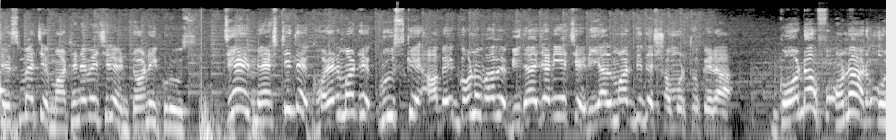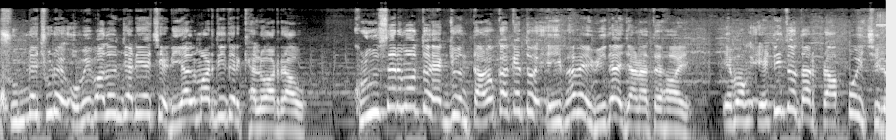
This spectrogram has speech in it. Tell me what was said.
শেষ ম্যাচে মাঠে নেমেছিলেন টনি ক্রুজ। যে ম্যাচটিতে ঘরের মাঠে ক্রুজকে আবেগঘনভাবে বিদায় জানিয়েছে রিয়াল মার্দিদের সমর্থকেরা। গড অফ অনার ও শূন্যে ছুড়ে অভিবাদন জানিয়েছে রিয়াল মার্দিদের খেলোয়াড়রাও। ক্রুসের মতো একজন তারকাকে তো এইভাবেই বিদায় জানাতে হয়, এবং এটি তো তার প্রাপ্যই ছিল।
